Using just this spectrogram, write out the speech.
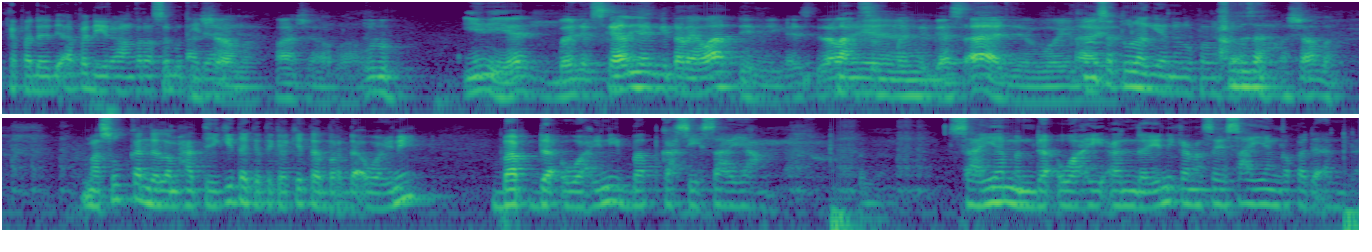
kepada di- apa diri orang tersebut Masya Allah. Masya Allah. Waduh. Ini ya banyak sekali yang kita lewatin nih guys. Kita langsung Iya. main ngegas aja aja. satu lagi yang lupa masya Allah? Masya Allah. masukkan dalam hati kita ketika kita berdakwah ini bab dakwah ini bab kasih sayang saya mendakwahi anda ini karena saya sayang kepada anda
